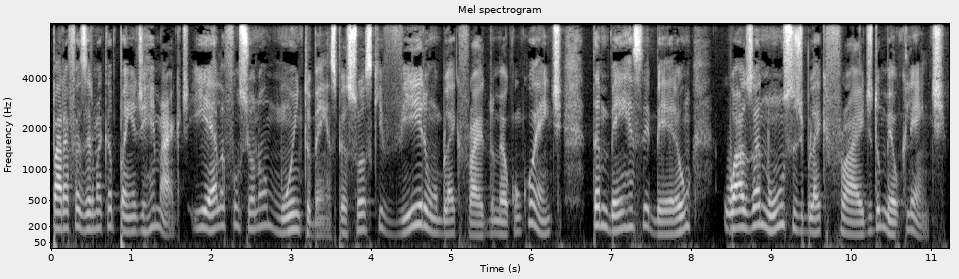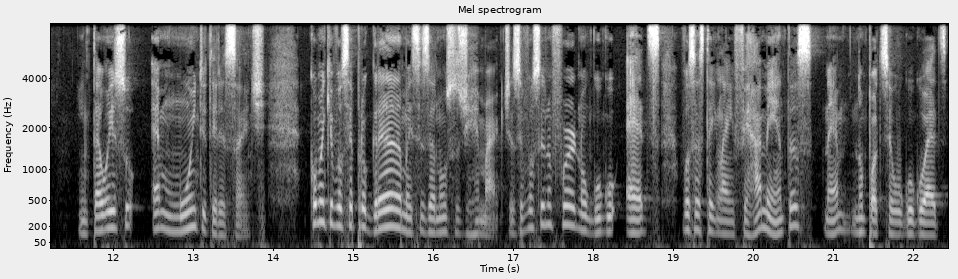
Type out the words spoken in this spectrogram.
para fazer uma campanha de remarketing. E ela funcionou muito bem. As pessoas que viram o Black Friday do meu concorrente também receberam os anúncios de Black Friday do meu cliente. Então isso é muito interessante. Como é que você programa esses anúncios de remarketing? Se você não for no Google Ads, vocês têm lá em ferramentas, né? Não pode ser o Google Ads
